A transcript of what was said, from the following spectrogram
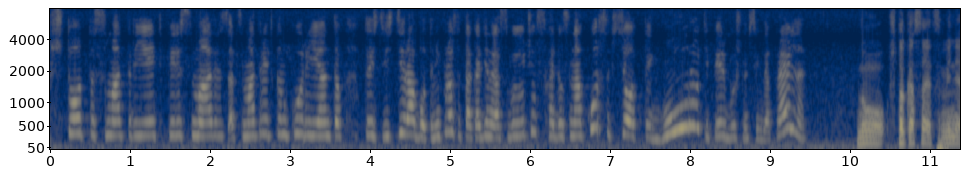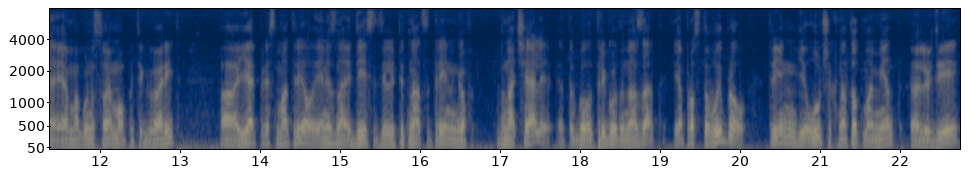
что-то смотреть, пересматривать, отсматривать конкурентов, то есть вести работу. Не просто так один раз выучился, сходился на курсы, все, ты гуру, теперь будешь навсегда, правильно? Ну, что касается меня, я могу на своем опыте говорить. А, я пересмотрел, я не знаю, 10 или 15 тренингов в начале, это было три года назад. Я просто выбрал тренинги лучших на тот момент э, людей,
